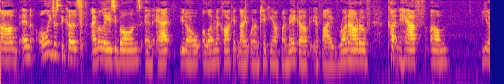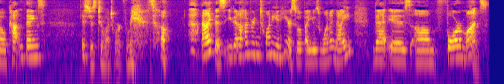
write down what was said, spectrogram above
Um, and only just because I'm a lazy bones and at, you know, 11 o'clock at night when I'm taking off my makeup, if I've run out of cut in half, um, you know, cotton things, it's just too much work for me. So I like this. You get 120 in here. So if I use one a night, that is um, four months.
